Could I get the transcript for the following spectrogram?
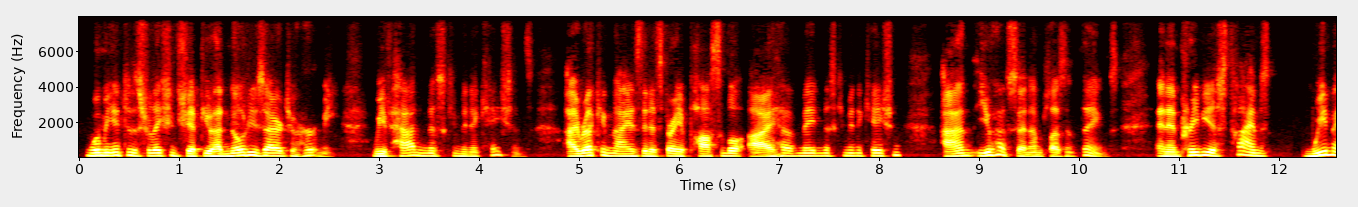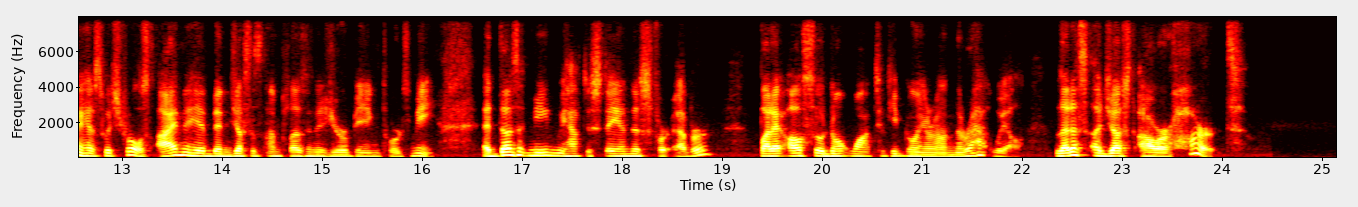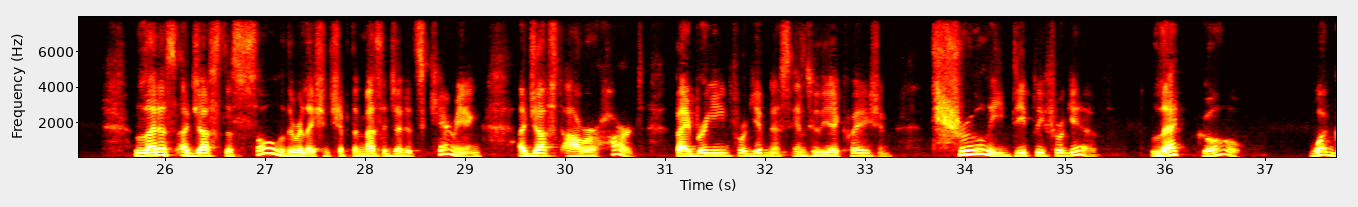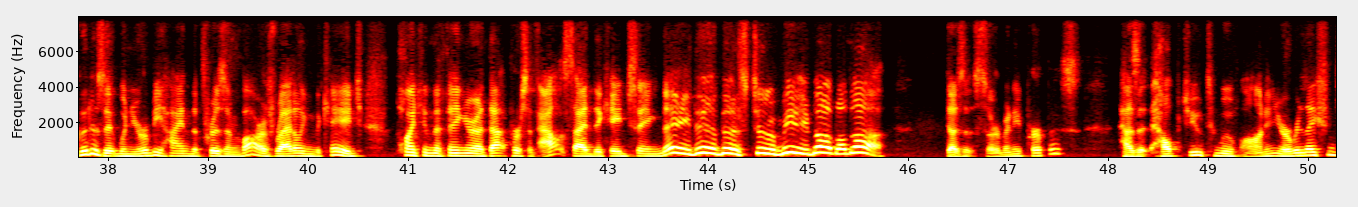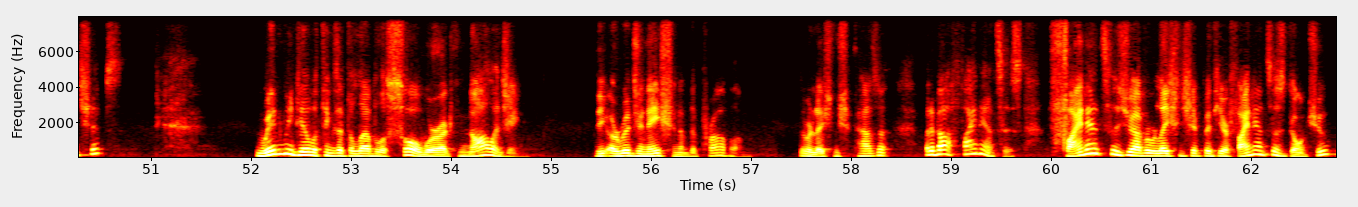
when we enter this relationship you had no desire to hurt me. We've had miscommunications. I recognize that it's very possible I have made miscommunication and you have said unpleasant things. And in previous times we may have switched roles. I may have been just as unpleasant as you're being towards me. It doesn't mean we have to stay in this forever but I also don't want to keep going around the rat wheel. Let us adjust our heart let us adjust the soul of the relationship the message that it's carrying. Adjust our heart by bringing forgiveness into the equation. Truly deeply forgive. Let go. What good is it when you're behind the prison bars rattling the cage pointing the finger at that person outside the cage saying they did this to me blah blah blah. Does it serve any purpose? Has it helped you to move on in your relationships? When we deal with things at the level of soul we're acknowledging the origination of the problem. The relationship has it what about finances. Finances you have a relationship with your finances don't you?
